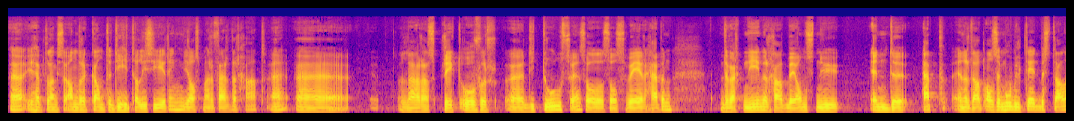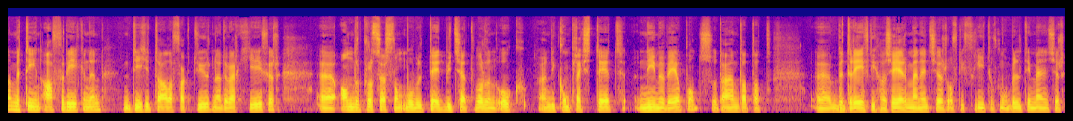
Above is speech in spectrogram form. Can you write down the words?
Je hebt langs de andere kant de digitalisering die alsmaar verder gaat. Hè. Uh, Lara spreekt over uh, die tools hè, zoals, zoals, wij er hebben. De werknemer gaat bij ons nu in de app inderdaad al zijn mobiliteit bestellen, meteen afrekenen, digitale factuur naar de werkgever. Uh, andere processen rond mobiliteitsbudget worden ook, en die complexiteit nemen wij op ons, zodat dat uh, bedrijf, die HR-manager of die fleet of mobility manager,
